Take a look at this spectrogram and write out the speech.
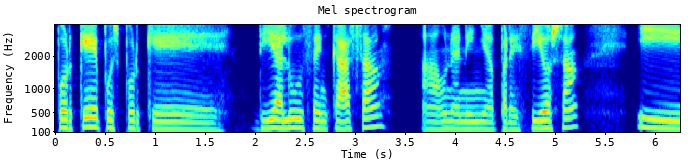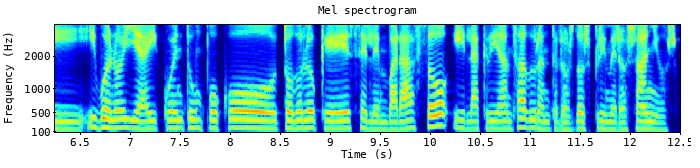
¿Por qué? Pues porque di a luz en casa a una niña preciosa y, y, bueno, y ahí cuento un poco todo lo que es el embarazo y la crianza durante los dos primeros años.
